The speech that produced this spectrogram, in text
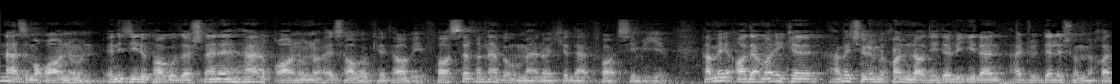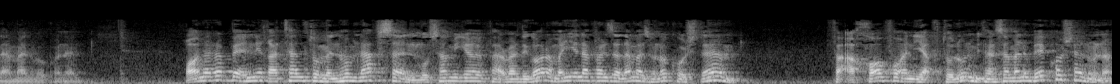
نظم و قانون. یعنی زیر پا گذاشتن هر قانون و حساب و کتابی. فاسق نه به اون معنی که در فارسی میگیم. همه آدمایی که همه چی رو می‌خوان نادیده بگیرن هر جور دلشون می‌خواد عمل بکنن. قال رب انی قتلت منهم نفسا. موسی میگه پروردگارم من یه نفر زدم از اونا کشتم. فاخاف ان یقتلون. میترسم منو بکشن اونا.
